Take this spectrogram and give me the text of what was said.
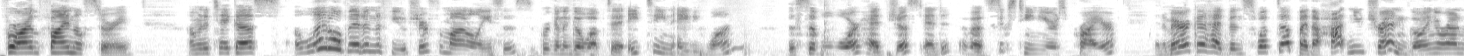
for our final story, I'm gonna take us a little bit in the future for Mona Lisa's. We're gonna go up to 1881. The Civil War had just ended, about 16 years prior, and America had been swept up by the hot new trend going around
